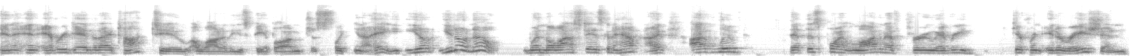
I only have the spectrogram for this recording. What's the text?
and, and every day that I talk to a lot of these people, I'm just like, you know, hey, you don't you don't know when the last day is going to happen. I, I've lived at this point long enough through every different iteration,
